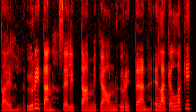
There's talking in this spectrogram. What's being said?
tai yritän selittää, mikä on yrittäjän eläkelaki,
